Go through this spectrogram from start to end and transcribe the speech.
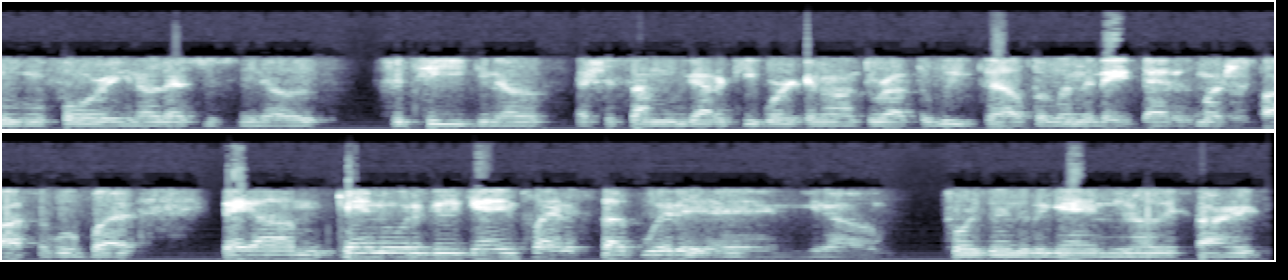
moving forward, you know, that's just you know fatigue. You know, that's just something we got to keep working on throughout the week to help eliminate that as much as possible. But they um came in with a good game plan and stuck with it, and you know, towards the end of the game, you know, they started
